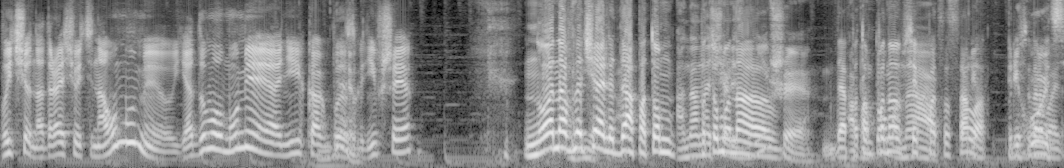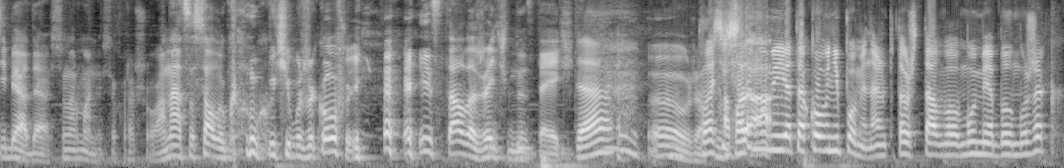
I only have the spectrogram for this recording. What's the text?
вы что, надрачиваете на мумию? Я думал, мумии, они как бы сгнившие. Ну, она вначале, да, потом, она потом она, сгнившая, да, а потом, потом она всех подсосала. При, приходит в себя, да, все нормально, все хорошо. Она отсосала кучу мужиков и, и стала женщиной настоящей. Да. О, Классической а, мумии я такого не помню, наверное, потому что там мумия был мужик.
